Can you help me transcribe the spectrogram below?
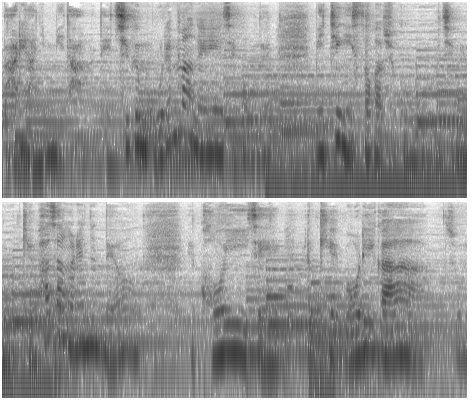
말이 아닙니다. 네, 지금 오랜만에 제가 오늘 미팅이 있어가지고 지금 이렇게 화장을 했는데요. 네, 거의 이제 이렇게 머리가 좀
